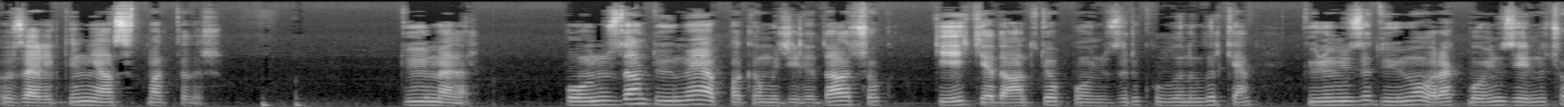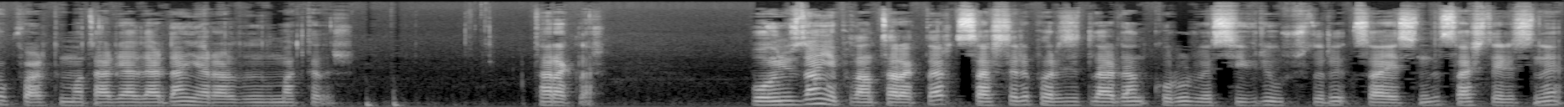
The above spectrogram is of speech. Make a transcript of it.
özelliklerini yansıtmaktadır. Düğmeler Boynuzdan düğme yapmak amacıyla daha çok geyik ya da antilop boynuzları kullanılırken günümüzde düğme olarak boynuz yerine çok farklı materyallerden yararlanılmaktadır. Taraklar Boynuzdan yapılan taraklar saçları parazitlerden korur ve sivri uçları sayesinde saç derisine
